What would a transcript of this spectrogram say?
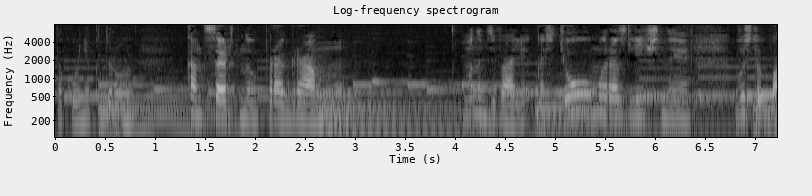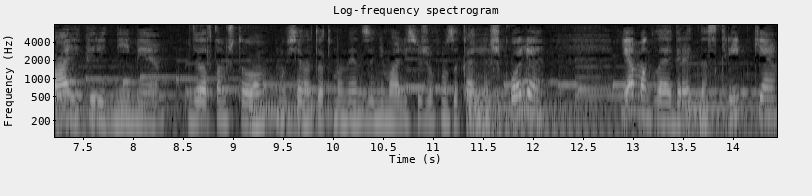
такую некоторую концертную программу. Мы надевали костюмы различные, выступали перед ними. Дело в том, что мы все на тот момент занимались уже в музыкальной школе. Я могла играть на скрипке,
